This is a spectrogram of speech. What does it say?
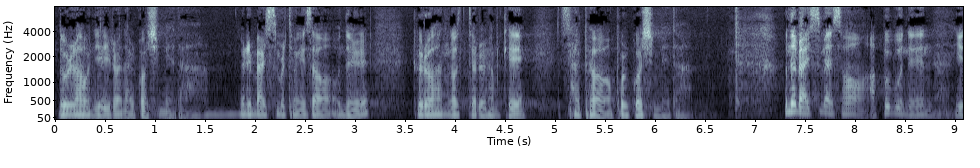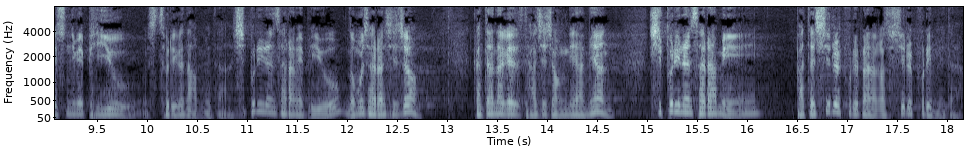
놀라운 일이 일어날 것입니다. 우리 말씀을 통해서 오늘 그러한 것들을 함께 살펴볼 것입니다. 오늘 말씀에서 앞부분은 예수님의 비유 스토리가 나옵니다. 씨 뿌리는 사람의 비유. 너무 잘 아시죠? 간단하게 다시 정리하면 씨 뿌리는 사람이 밭에 씨를 뿌리러 나가서 씨를 뿌립니다.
